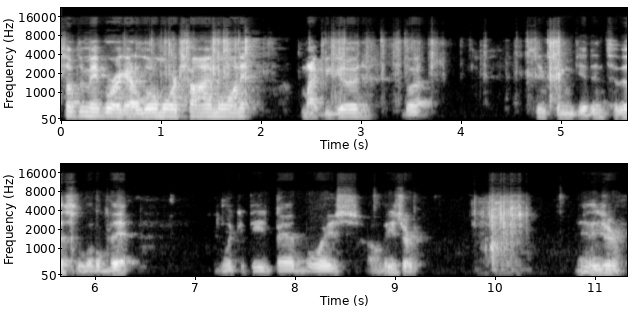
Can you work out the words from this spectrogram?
something maybe where I got a little more time on it might be good, but see if we can get into this a little bit. Look at these bad boys. Oh, these are, yeah, these are,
